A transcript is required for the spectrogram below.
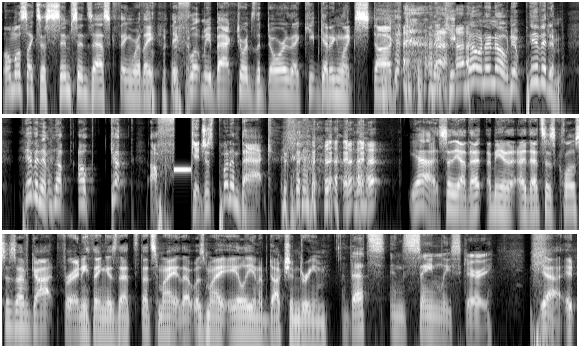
almost like a Simpsons esque thing where they they float me back towards the door and I keep getting like stuck. And they keep no no no no pivot him, pivot him. No, oh, oh f- it, just put him back. Yeah. So yeah, that I mean uh, that's as close as I've got for anything. Is that's that's my that was my alien abduction dream. That's insanely scary. Yeah, it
